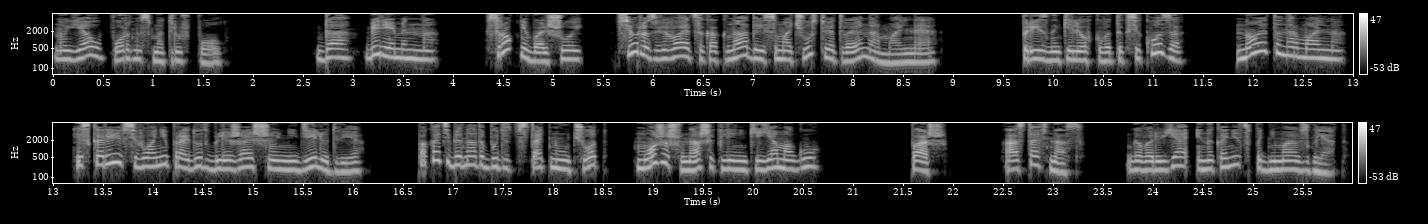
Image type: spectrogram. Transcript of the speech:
но я упорно смотрю в пол. Да, беременна. Срок небольшой, все развивается как надо, и самочувствие твое нормальное. Признаки легкого токсикоза? Но это нормально, и, скорее всего, они пройдут в ближайшую неделю-две. Пока тебе надо будет встать на учет, можешь в нашей клинике, я могу. Паш, оставь нас, — говорю я и, наконец, поднимаю взгляд.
